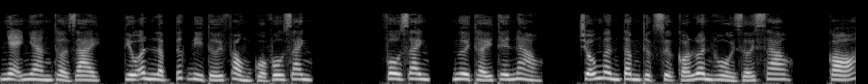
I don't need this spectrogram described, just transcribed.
Nhẹ nhàng thở dài, Tiếu Ân lập tức đi tới phòng của vô danh. Vô danh, người thấy thế nào? Chỗ ngân tâm thực sự có luân hồi giới sao? Có,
